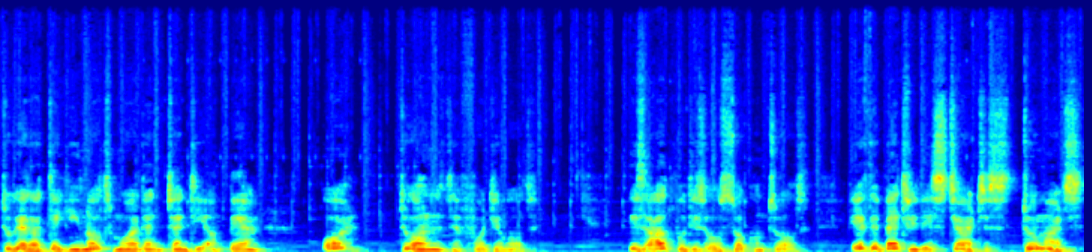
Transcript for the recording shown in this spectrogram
together taking not more than 20 ampere or 240 volt. This output is also controlled. If the battery discharges too much,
